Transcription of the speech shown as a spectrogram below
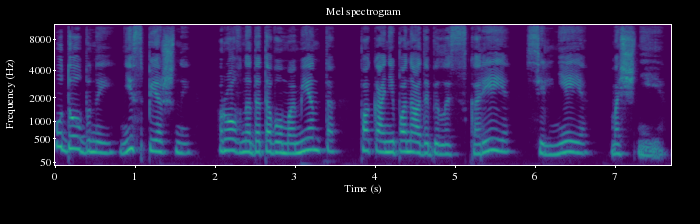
Удобный, неспешный, ровно до того момента, пока не понадобилось скорее, сильнее, мощнее.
